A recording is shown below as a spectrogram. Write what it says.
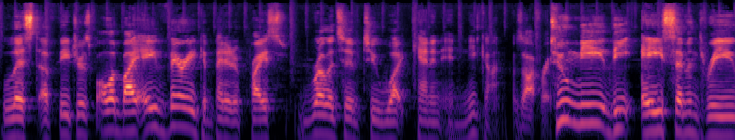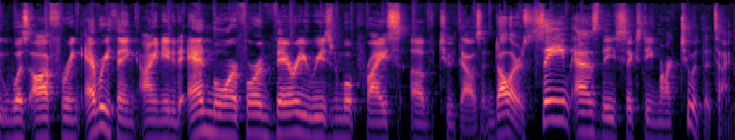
list of features, followed by a very competitive price relative to what Canon and Nikon was offering. To me, the a7 III was offering everything I needed and more for a very reasonable price of $2,000, same as the 6D Mark II at the time.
